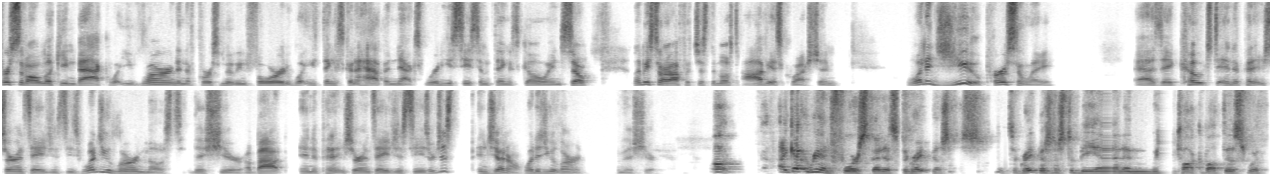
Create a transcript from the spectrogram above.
first of all looking back what you've learned and of course moving forward what you think is going to happen next. Where do you see some things going? So let me start off with just the most obvious question. What did you personally as a coach to independent insurance agencies what did you learn most this year about independent insurance agencies or just in general what did you learn from this year well, I got reinforced that it's a great business. It's a great business to be in. And we talk about this with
